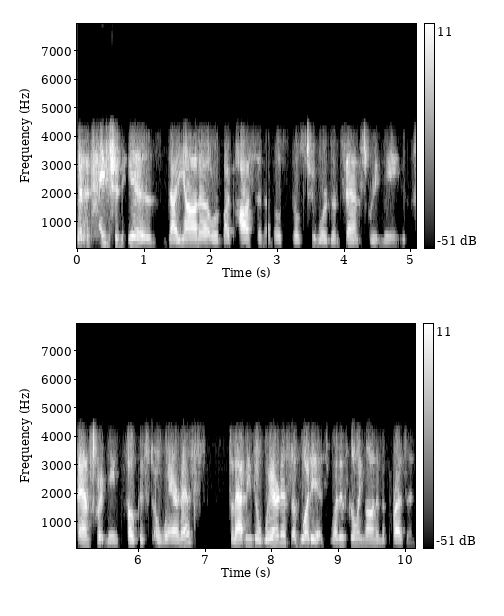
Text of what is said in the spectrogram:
Meditation is dhyana or vipassana. Those those two words in Sanskrit mean Sanskrit mean focused awareness. So that means awareness of what is, what is going on in the present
